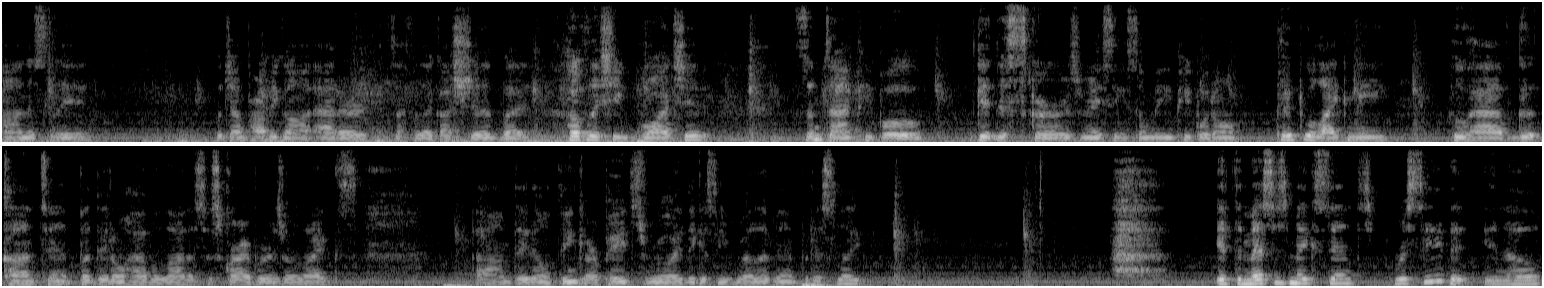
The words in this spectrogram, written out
honestly. Which I'm probably gonna add her because I feel like I should, but hopefully she watch it. Sometimes people get discouraged when they see so many people don't people like me who have good content but they don't have a lot of subscribers or likes. Um, they don't think our page is real. I think it's irrelevant, but it's like if the message makes sense, receive it. You know.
